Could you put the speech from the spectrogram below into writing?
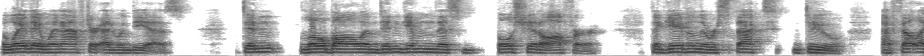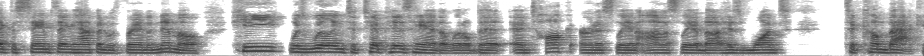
The way they went after edwin diaz didn't lowball him didn't give him this bullshit offer. They gave him the respect due. I felt like the same thing happened with Brandon Nimmo. He was willing to tip his hand a little bit and talk earnestly and honestly about his want to come back.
